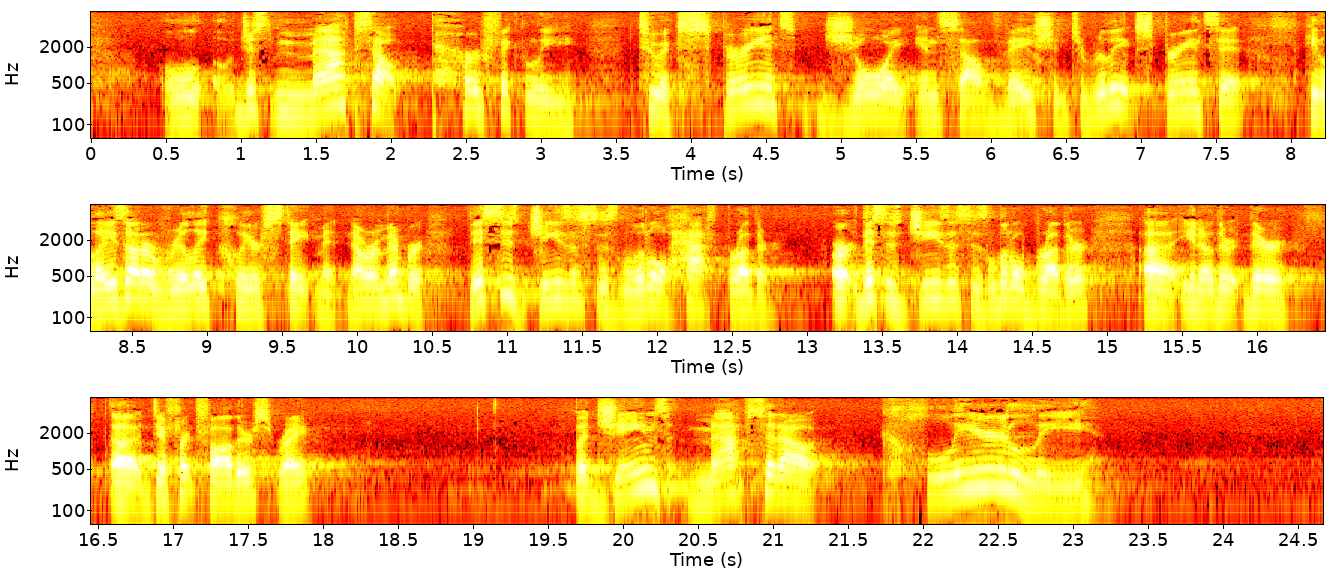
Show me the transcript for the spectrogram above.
just maps out perfectly to experience joy in salvation, to really experience it. He lays out a really clear statement. Now remember, this is Jesus' little half brother, or this is Jesus' little brother. Uh, you know, they're, they're uh, different fathers, right? But James maps it out clearly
